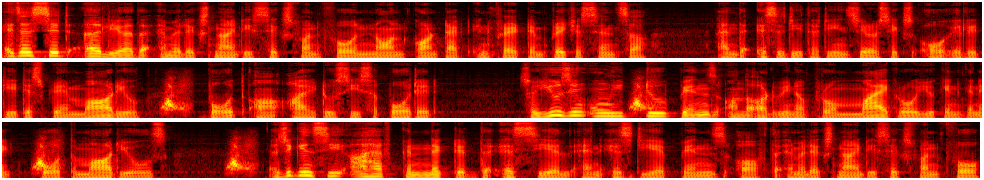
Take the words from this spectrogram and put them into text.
As I said earlier, the MLX9614 non-contact infrared temperature sensor and the SSD1306 OLED display module both are I2C supported. So using only two pins on the Arduino Pro Micro, you can connect both modules. As you can see, I have connected the SCL and SDA pins of the MLX9614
